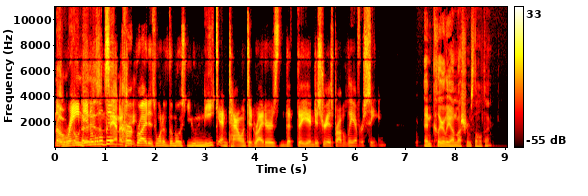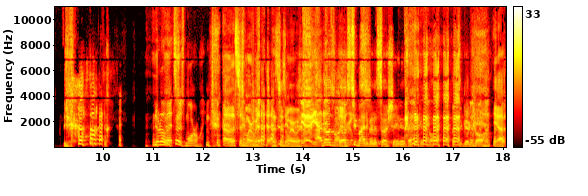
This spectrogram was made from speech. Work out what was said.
No, Reined Coda in a is little insanity. bit. Kirkbride is one of the most unique and talented writers that the industry has probably ever seen. And clearly on mushrooms the whole time. No, no, that's just Morrowind. Oh, that's just more wit. That's just more wit. Yeah, yeah. Ah, those those two might have been associated. That's a good call. That's a good call. Yeah.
